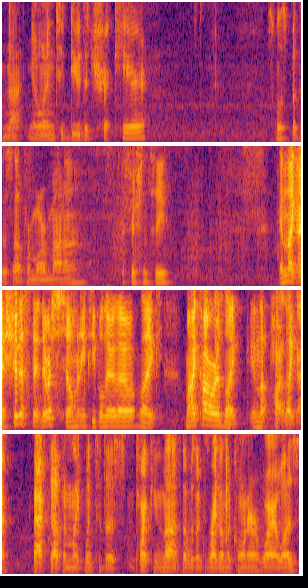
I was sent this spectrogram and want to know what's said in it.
not going to do the trick here. So let's put this up for more mana efficiency. And like I should have stayed. There were so many people there though. Like my car was like in the part. Like I backed up and like went to this parking lot that was like right on the corner where I was.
